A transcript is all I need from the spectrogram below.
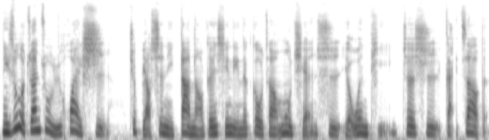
你如果专注于坏事。就表示你大脑跟心灵的构造目前是有问题，这是改造的。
